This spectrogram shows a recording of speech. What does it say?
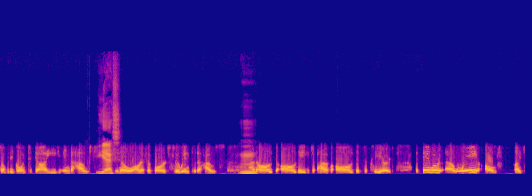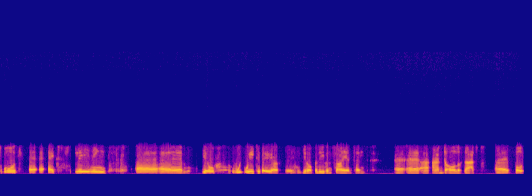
somebody going to die in the house. Yes. You know, or if a bird flew into the house. And all all these have all disappeared. They were a way of, I suppose, uh, explaining. Uh, um, you know, we, we today are, you know, believe in science and uh, uh, and all of that. Uh, but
